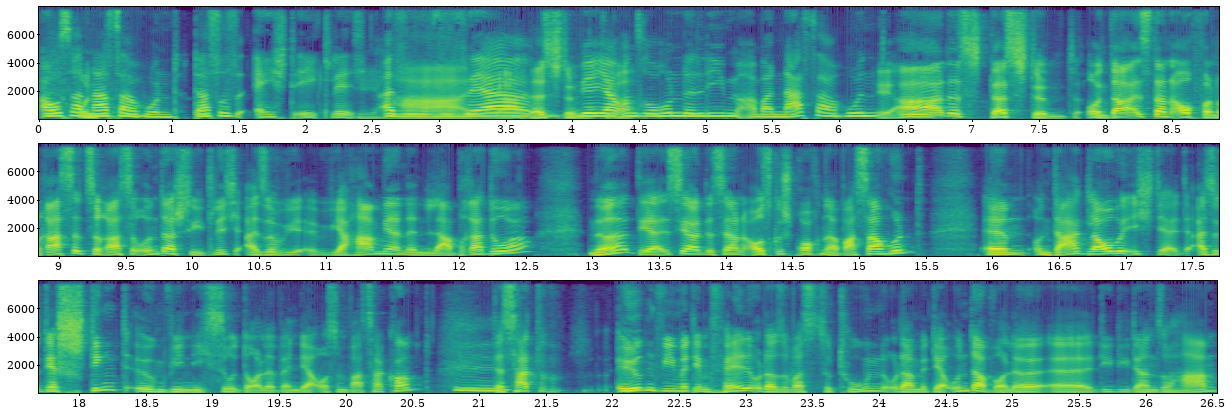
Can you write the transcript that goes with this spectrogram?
Außer Und- nasser Hund. Das ist echt eklig. Ja, also so sehr ja, das stimmt, wir ja, ja. unsere Hunde lieben, aber nasser Hund. Ja, oh. das, das stimmt. Und da ist dann auch von Rasse zu Rasse unterschiedlich. Also wir, wir haben ja einen Labrador, ne? Der ist ja, das ist ja ein ausgesprochener Wasserhund. Ähm, und da glaube ich, der, also der stinkt irgendwie nicht so dolle, wenn der aus dem Wasser kommt. Das hat irgendwie mit dem Fell oder sowas zu tun oder mit der Unterwolle, äh, die die dann so haben.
